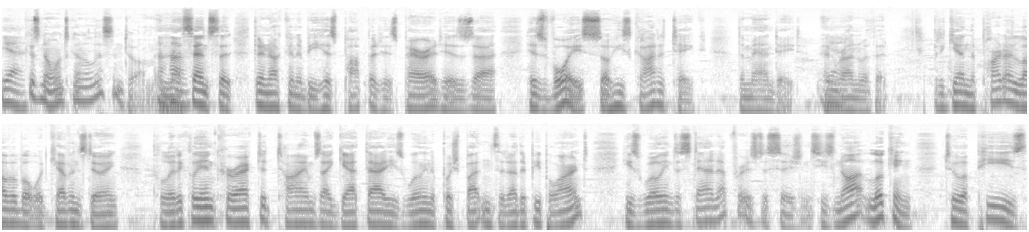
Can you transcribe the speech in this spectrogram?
Yeah. Because no one's going to listen to him. In Uh-huh. the sense that they're not going to be his puppet, his parrot, his, uh, his voice. So he's got to take the mandate and Yeah. run with it. But again, the part I love about what Kevin's doing, politically incorrect at times, I get that. He's willing to push buttons that other people aren't. He's willing to stand up for his decisions. He's not looking to appease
